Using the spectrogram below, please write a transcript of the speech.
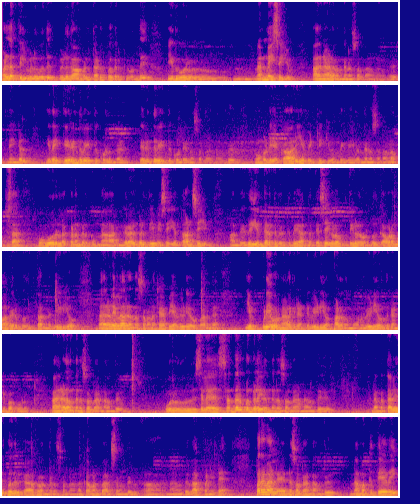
பள்ளத்தில் விழுவது விழுகாமல் தடுப்பதற்கு வந்து இது ஒரு நன்மை செய்யும். அதனால் வந்து என்ன சொல்கிறான்னா வந்து நீங்கள் இதை தெரிந்து வைத்து கொள்ளுங்கள். தெரிந்து வைத்து கொண்டு என்ன சொல்கிறாருன்னா வந்து உங்களுடைய காரிய வெற்றிக்கு வந்து இதை வந்து என்ன சொல்கிறாங்கன்னா ச ஒவ்வொரு லக்கணங்களுக்கும் நார் கிரகங்கள் தீமை செய்யத்தான் செய்யும். அந்த இது எந்த இடத்துல இருக்குது? அந்த திசைகளோ புத்திகளோ வரும்போது கவனமாக இருப்பதற்கு தான் இந்த வீடியோ அதனால் எல்லோரும் என்ன சொன்னாங்கன்னா ஹாப்பியாக வீடியோவை பாருங்கள் எப்படியும் ஒரு நாளைக்கு ரெண்டு வீடியோ அல்லது மூணு வீடியோ வந்து கண்டிப்பாக போடும். அதனால் வந்து என்ன சொல்கிறாருன்னா வந்து ஒரு சில சந்தர்ப்பங்களை வந்து என்ன சொல்கிறான்னா வந்து நம்ம தவிர்ப்பதற்காக வந்து என்ன சொல்கிறான்னா கமெண்ட் பாக்ஸை வந்து நான் வந்து லாக் பண்ணிட்டேன். பரவாயில்ல. என்ன சொல்கிறான்னா வந்து நமக்கு தேவை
